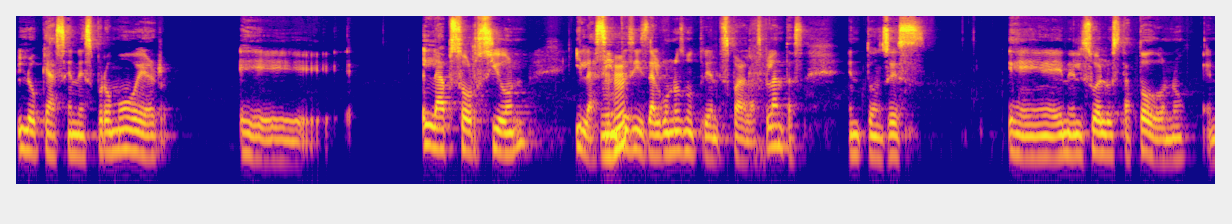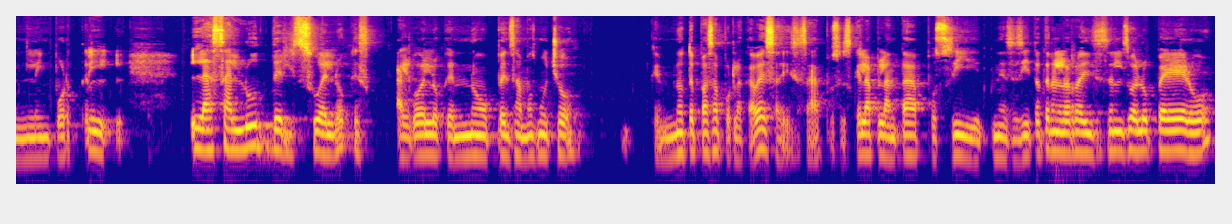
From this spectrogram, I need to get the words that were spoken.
lo que hacen es promover eh, la absorción y la síntesis de algunos nutrientes para las plantas. Entonces, eh, en el suelo está todo, ¿no? En la, la salud del suelo, que es algo de lo que no pensamos mucho, que no te pasa por la cabeza. Dices, ah, pues es que la planta, pues sí, necesita tener las raíces en el suelo, pero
